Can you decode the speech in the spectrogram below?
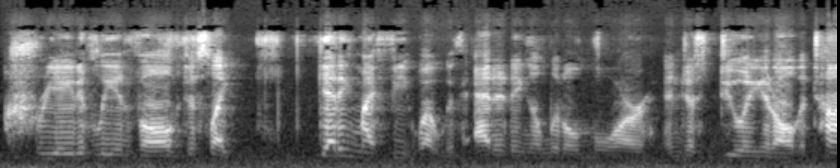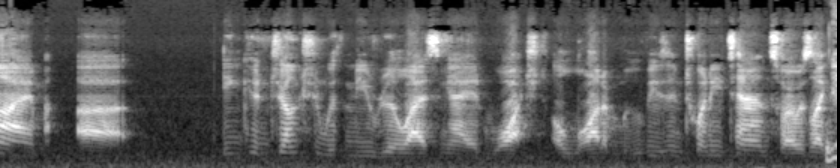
creatively involved, just like getting my feet wet with editing a little more and just doing it all the time, uh, in conjunction with me realizing I had watched a lot of movies in 2010, so I was like,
